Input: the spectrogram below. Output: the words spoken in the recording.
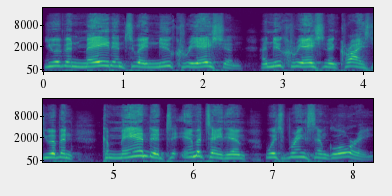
you have been made into a new creation, a new creation in Christ. You have been commanded to imitate him, which brings him glory.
